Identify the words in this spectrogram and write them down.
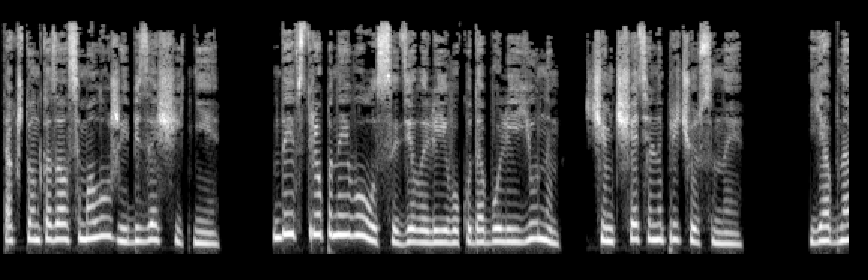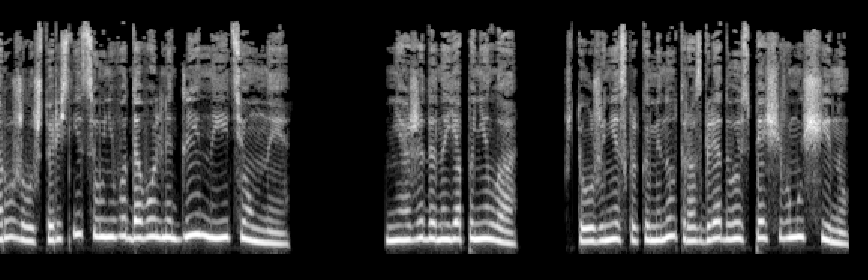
так что он казался моложе и беззащитнее. Да и встрепанные волосы делали его куда более юным, чем тщательно причесанные. Я обнаружила, что ресницы у него довольно длинные и темные. Неожиданно я поняла, что уже несколько минут разглядываю спящего мужчину,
